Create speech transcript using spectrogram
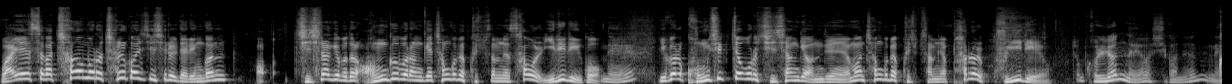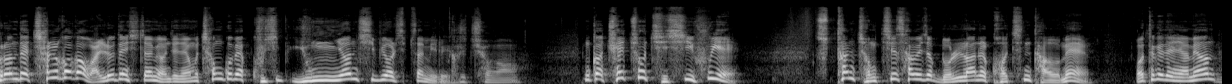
YS가 처음으로 철거 지시를 내린 건 어, 지시라기보다는 언급을 한 게 1993년 4월 1일이고 네. 이걸 공식적으로 지시한 게 언제냐면 1993년 8월 9일이에요. 좀 걸렸네요, 시간은. 네. 그런데 철거가 완료된 시점이 언제냐면 1996년 12월 13일이에요. 그렇죠. 그러니까 최초 지시 후에 숱한 정치 사회적 논란을 거친 다음에 어떻게 되냐면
